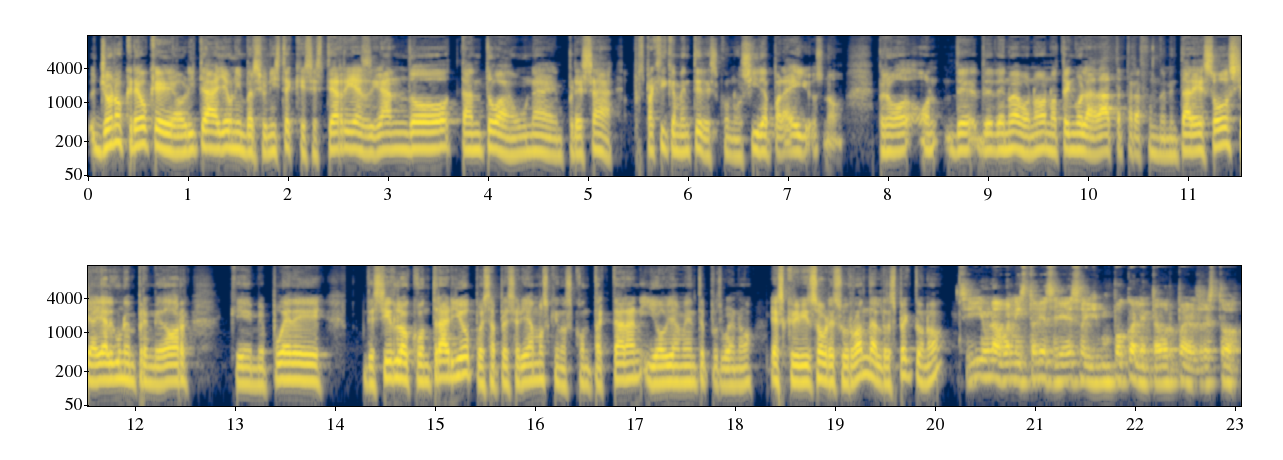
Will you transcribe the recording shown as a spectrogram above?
Yo no creo que ahorita haya un inversionista que se esté arriesgando tanto a una empresa pues, prácticamente desconocida para ellos, ¿no? Pero de, de, nuevo, ¿no? No tengo la data para fundamentar eso. Si hay algún emprendedor que me puede decir lo contrario, pues apreciaríamos que nos contactaran y obviamente, pues bueno, escribir sobre su ronda al respecto, ¿no? Sí, una buena historia sería eso y un poco alentador para el resto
